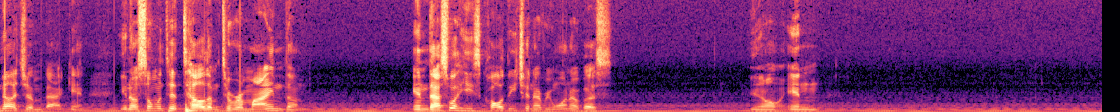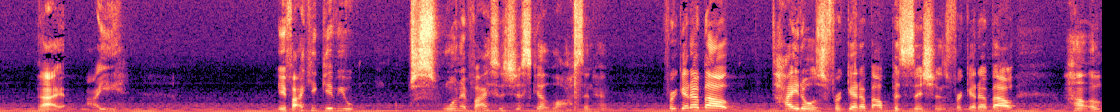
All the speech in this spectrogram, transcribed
nudge them back in. You know, someone to tell them, to remind them. And that's what He's called each and every one of us. You know, and I, I, if I could give you just one advice, is just get lost in Him. Forget about titles. Forget about positions. Forget about how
